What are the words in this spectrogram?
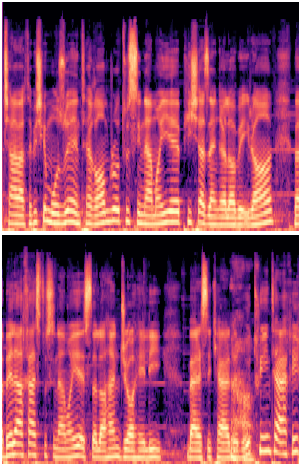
چند وقت پیش که موضوع انتقام رو تو سینمای پیش از انقلاب ایران و بالاخص تو سینمای اصطلاحا جاهلی بررسی کرده بود. تو این تحقیق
